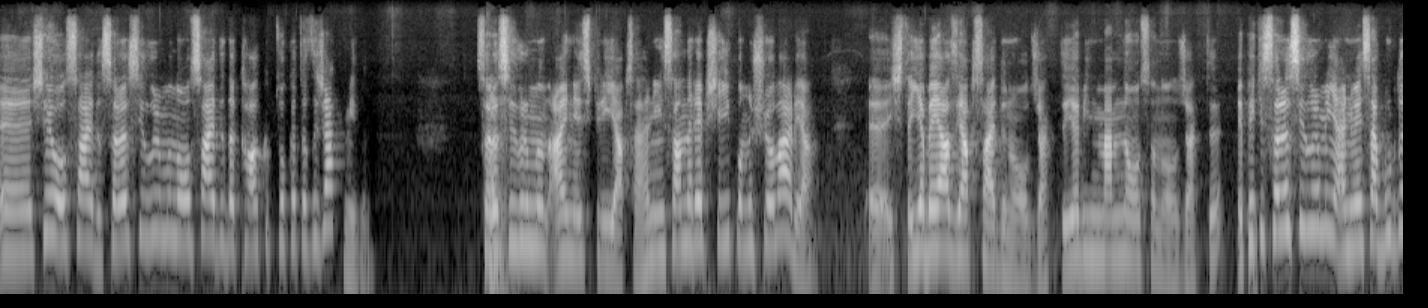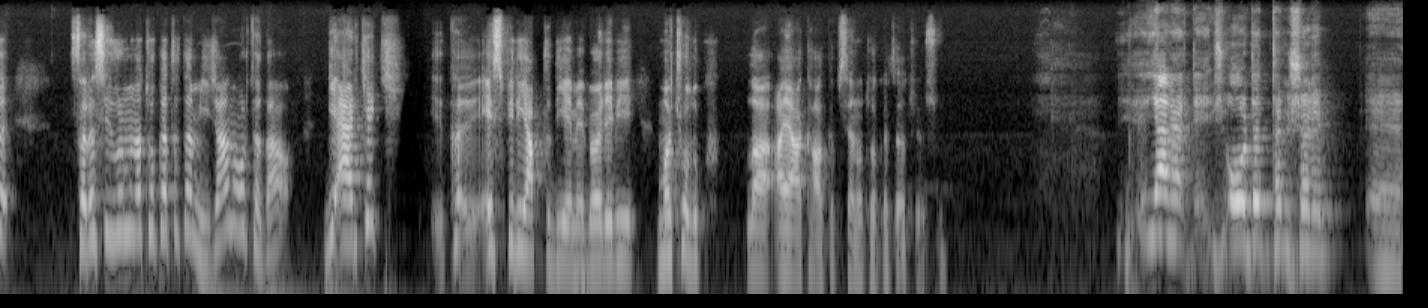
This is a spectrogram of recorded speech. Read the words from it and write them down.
e, şey olsaydı, Sarah Silverman olsaydı da kalkıp tokat atacak mıydın? Sarah Tabii. Silverman aynı espriyi yapsaydı. Hani insanlar hep şeyi konuşuyorlar ya. E, işte ya beyaz yapsaydı ne olacaktı ya bilmem ne olsa ne olacaktı. E peki Sarah Silverman yani mesela burada Sarah Silverman'a tokat atamayacağın ortada. Bir erkek espri yaptı diye mi böyle bir maçolukla ayağa kalkıp sen o tokatı atıyorsun? Yani orada tabii şöyle e,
